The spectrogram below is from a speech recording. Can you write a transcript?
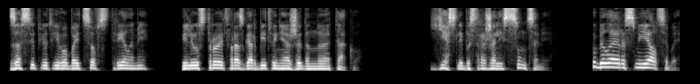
засыплют его бойцов стрелами или устроят в разгар битвы неожиданную атаку. Если бы сражались с сунцами, Хубилай рассмеялся бы,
